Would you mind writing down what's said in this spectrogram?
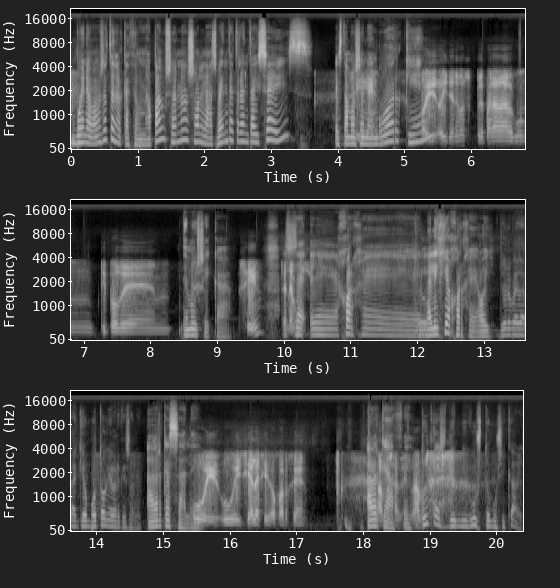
Bueno, vamos a tener que hacer una pausa, ¿no? Son las 20.36. Estamos Sí. en el working Hoy, hoy tenemos preparada algún tipo de... de música. ¿Sí? ¿Tenemos? Se- eh, Jorge, Yo- la eligió Jorge hoy. Yo le voy a dar aquí a un botón y a ver qué sale. A ver qué sale. Uy, uy, sí ha elegido Jorge. A ver qué a hace. ver, vamos a Dudas de mi gusto musical.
